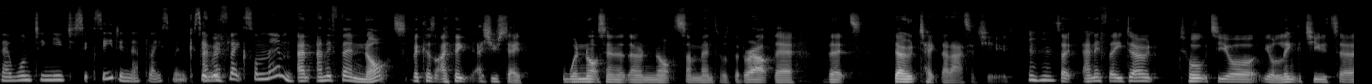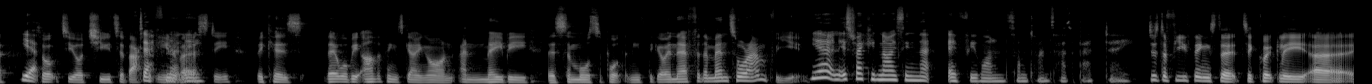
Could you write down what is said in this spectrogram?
they're wanting you to succeed in their placement because it and reflects if, on them. And and if they're not, because I think as you say, we're not saying that there are not some mentors that are out there that don't take that attitude. Mm-hmm. So, and if they don't talk to your your link tutor, Yeah. talk to your tutor back Definitely. at the university because there will be other things going on and maybe there's some more support that needs to go in there for the mentor and for you. Yeah, and it's recognizing that everyone sometimes has a bad day. Just a few things to to quickly uh,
